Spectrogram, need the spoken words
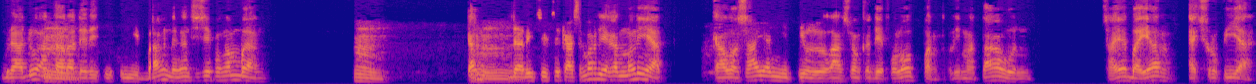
Beradu Hmm. antara dari sisi bank dengan sisi pengembang. Hmm. Kan Hmm. dari sisi customer dia akan melihat kalau saya nyicil langsung ke developer lima tahun, saya bayar X rupiah.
